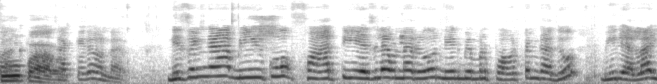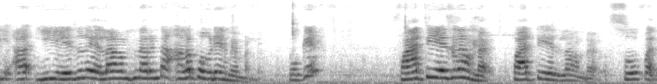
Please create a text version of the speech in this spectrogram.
సూపర్. చక్కగా ఉన్నారు. నిజంగా మీకు ఫార్టీ ఏజ్లో ఉన్నారు. నేను మిమ్మల్ని పొగట్టం కాదు. మీరు ఎలా ఈ- ఆ- ఈ ఏజ్లో ఎలా ఉంటున్నారంటే అలా పొగిడాను మిమ్మల్ని. ఓకే? ఫార్టీ ఏజ్లో ఉన్నారు. ఫార్టీ ఏజ్లో ఉన్నారు. సూపర్.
